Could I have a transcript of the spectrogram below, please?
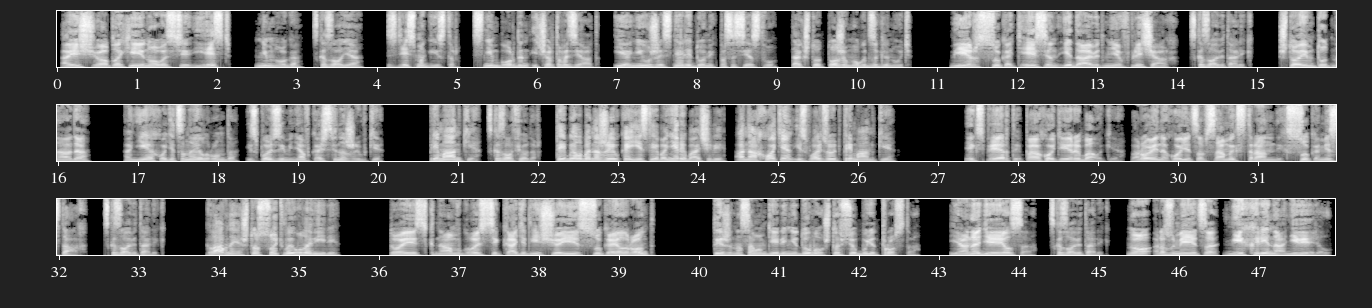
«А еще плохие новости есть?» «Немного», — сказал я. «Здесь магистр, с ним Борден и чертов азиат, и они уже сняли домик по соседству, так что тоже могут заглянуть». «Мир, сука, тесен и давит мне в плечах», — сказал Виталик. «Что им тут надо?» «Они охотятся на Элронда, используя меня в качестве наживки». «Приманки», — сказал Федор. «Ты был бы наживкой, если бы они рыбачили, а на охоте используют приманки». «Эксперты по охоте и рыбалке порой находятся в самых странных, сука, местах», — сказал Виталик. «Главное, что суть вы уловили». «То есть к нам в гости катит еще и, сука, Элронд?» «Ты же на самом деле не думал, что все будет просто?» «Я надеялся», — сказал Виталик. «Но, разумеется, ни хрена не верил».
